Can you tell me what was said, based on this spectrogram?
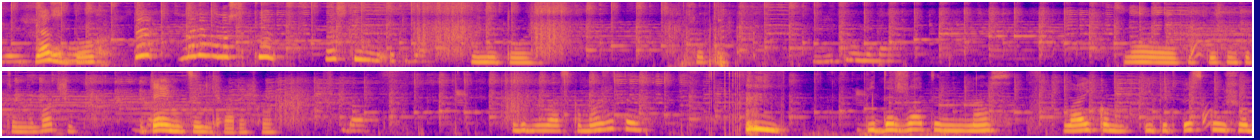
вийшло. Я здох. Та мене воно скин... Я скинули туди. Мене теж. Що так? Світло нема. Ну, підписники це не бачать. Хоча їм це і хорошо. Да. Будь ласка, можете піддержати нас лайком і підпискою, щоб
